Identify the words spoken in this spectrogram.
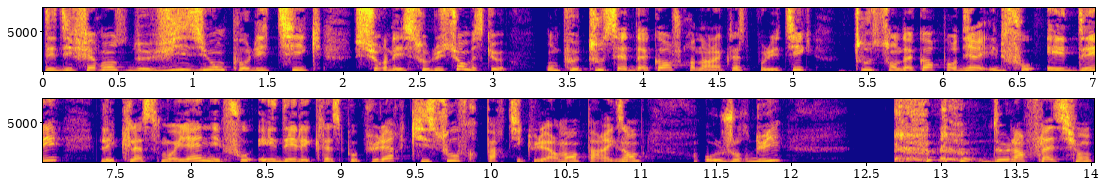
des différences de vision politique sur les solutions, parce que on peut tous être d'accord, je crois, dans la classe politique, tous sont d'accord pour dire qu'il faut aider les classes moyennes, il faut aider les classes populaires qui souffrent particulièrement, par exemple, aujourd'hui, de l'inflation.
